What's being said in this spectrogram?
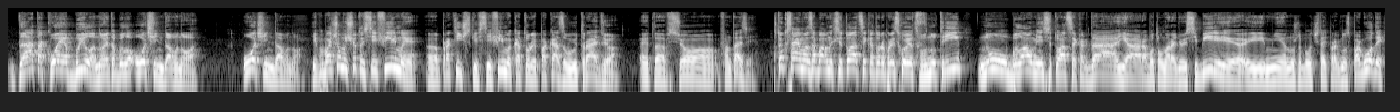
Да, такое было, но это было очень давно. Очень давно. И по большому счету все фильмы, э, практически все фильмы, которые показывают радио, это все фантазии. Что касаемо забавных ситуаций, которые происходят внутри, ну, была у меня ситуация, когда я работал на радио Сибири, и мне нужно было читать прогноз погоды,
